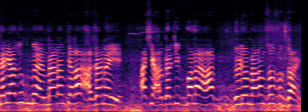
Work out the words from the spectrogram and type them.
तरी अजून मॅ- मॅडम त्याला हजर नाही आहे अशी हलगर्जीपणा हा व्हिडिओ मॅडमचा सुद्धा आहे.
